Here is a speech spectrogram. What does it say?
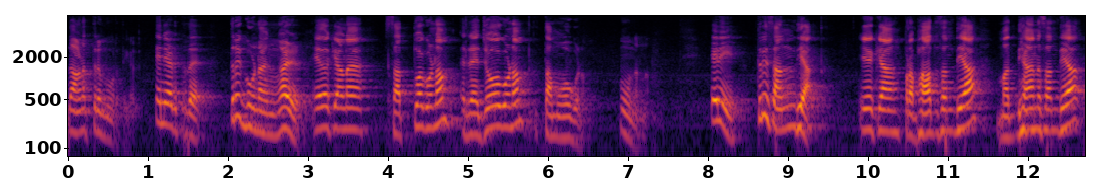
ഇതാണ് ത്രിമൂർത്തികൾ. ഇനി അടുത്തത് ത്രിഗുണങ്ങൾ. ഏതൊക്കെയാണ്? സത്വഗുണം രജോ ഗുണം തമോ ഗുണം മൂന്നെണ്ണം. ഇനി ത്രിസന്ധ്യ. ഏതൊക്കെയാ? പ്രഭാത സന്ധ്യ മധ്യാഹ്ന സന്ധ്യ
